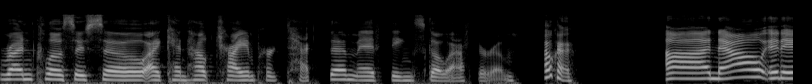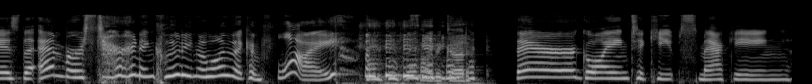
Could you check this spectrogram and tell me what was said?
Run closer so I can help try and protect them if things go after them. Okay. Uh now it is the Ember's turn, including the one that can fly. That'll be good. They're going to keep smacking.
